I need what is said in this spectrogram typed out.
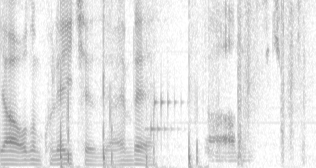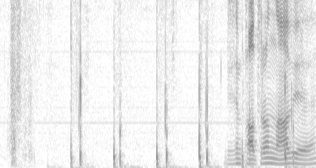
Ya oğlum kuleye gideceğiz ya Emre. Aa. Bizim patron ne yapıyor ya?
